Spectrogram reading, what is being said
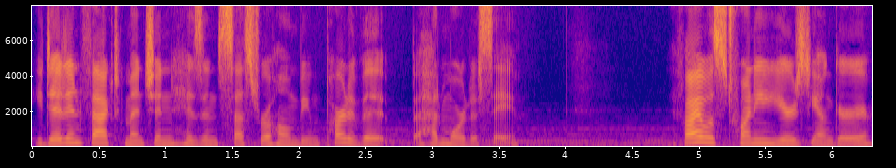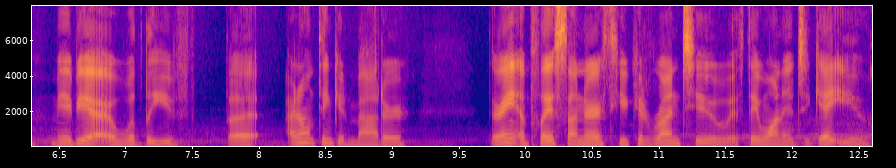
He did, in fact, mention his ancestral home being part of it, but had more to say. If I was 20 years younger, maybe I would leave, but I don't think it'd matter. There ain't a place on earth you could run to if they wanted to get you.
